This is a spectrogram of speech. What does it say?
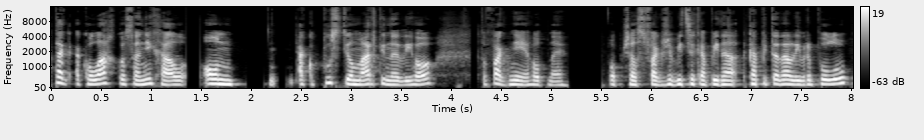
tak ako ľahko sa nechal on, ako pustil Martinelliho, to fakt nie je hodné. Občas fakt, že vicekapitána Liverpoolu.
